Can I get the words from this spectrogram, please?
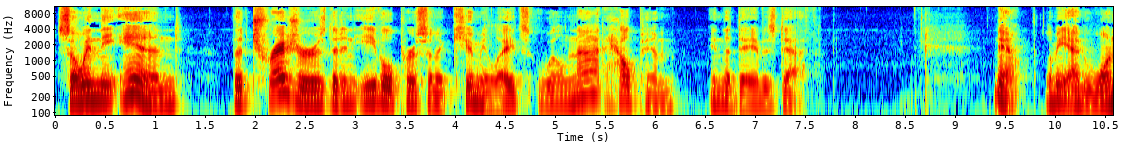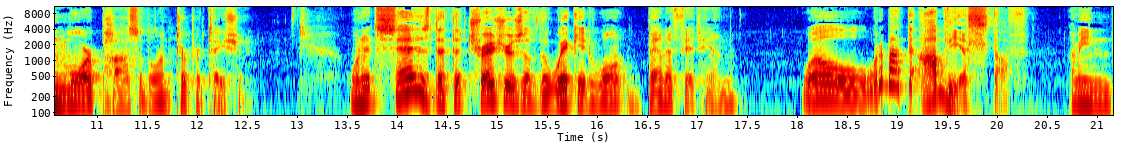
So, in the end, the treasures that an evil person accumulates will not help him in the day of his death. Now, let me add one more possible interpretation. When it says that the treasures of the wicked won't benefit him, well, what about the obvious stuff? I mean,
